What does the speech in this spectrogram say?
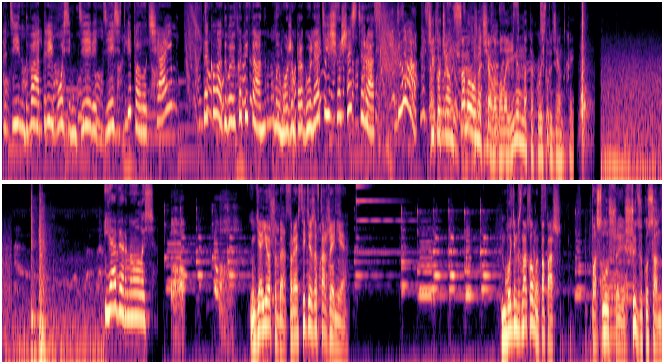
Один, два, три, восемь, девять, десять. И получаем? Докладываю, капитан. Мы можем прогулять еще шесть раз. Да! Чико-чан с самого начала была именно такой студенткой. Я вернулась. Я Йошуда, простите за вторжение. Будем знакомы, папаш. Послушай, Шидзуку-сан,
